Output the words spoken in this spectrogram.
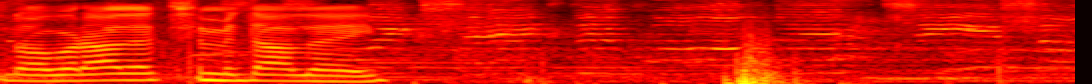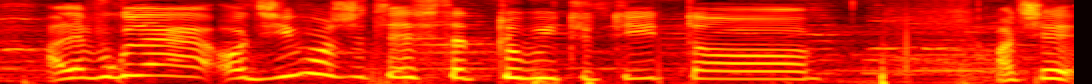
Dobra, lecimy dalej. Ale w ogóle o dziwo, że to jest Tubi Tuti, to... Znaczy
